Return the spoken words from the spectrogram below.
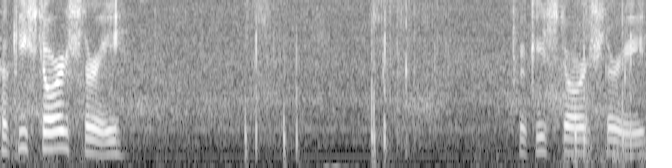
Cookie storage three. Cookie storage three.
